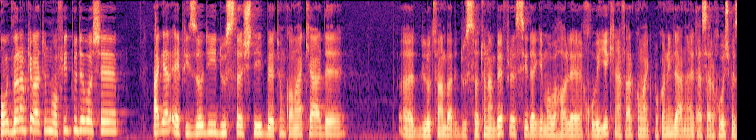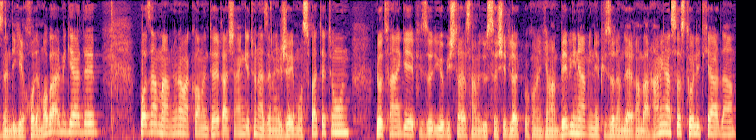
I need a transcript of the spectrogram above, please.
امیدوارم که براتون مفید بوده باشه. اگر اپیزودی دوست داشتید بهتون کمک کرده. لطفا برای دوستاتونم بفرستید. اگه ما به حال خوب یک نفر کمک بکنیم در نهایت اثر خوبش به زندگی خود ما برمیگرده. بازم ممنونم از کامنت های قشنگتون از انرژی مثبتتون. لطفا اگه اپیزودی رو بیشتر از همه دوست داشتید لایک بکنید که من ببینم. این اپیزودم دقیقا بر همین اساس تولید کردم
